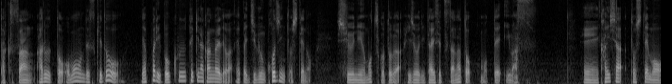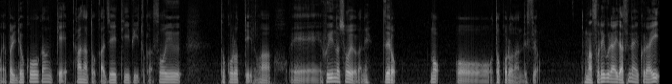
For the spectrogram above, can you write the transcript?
たくさんあると思うんですけど、やっぱり僕的な考えでは、やっぱり自分個人としての収入を持つことが非常に大切だなと思っています。えー会社としてもやっぱり旅行関係、花とか JTB とかそういうところっていうのは、えー冬の賞与がねゼロのところなんですよ。まあそれぐらい出せないくらい、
